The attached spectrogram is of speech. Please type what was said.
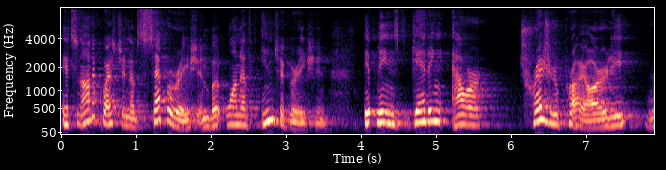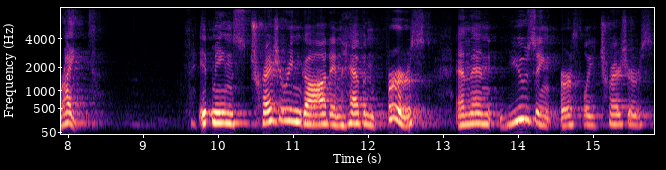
It's not a question of separation, but one of integration. It means getting our treasure priority right. It means treasuring God in heaven first and then using earthly treasures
